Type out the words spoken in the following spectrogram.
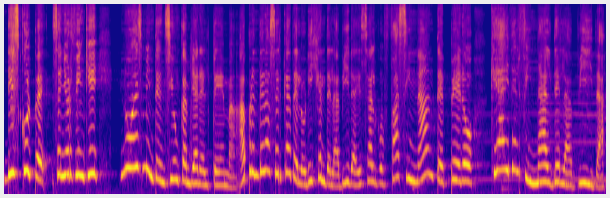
Disculpe, señor Finky, no es mi intención cambiar el tema. Aprender acerca del origen de la vida es algo fascinante, pero ¿qué hay del final de la vida?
